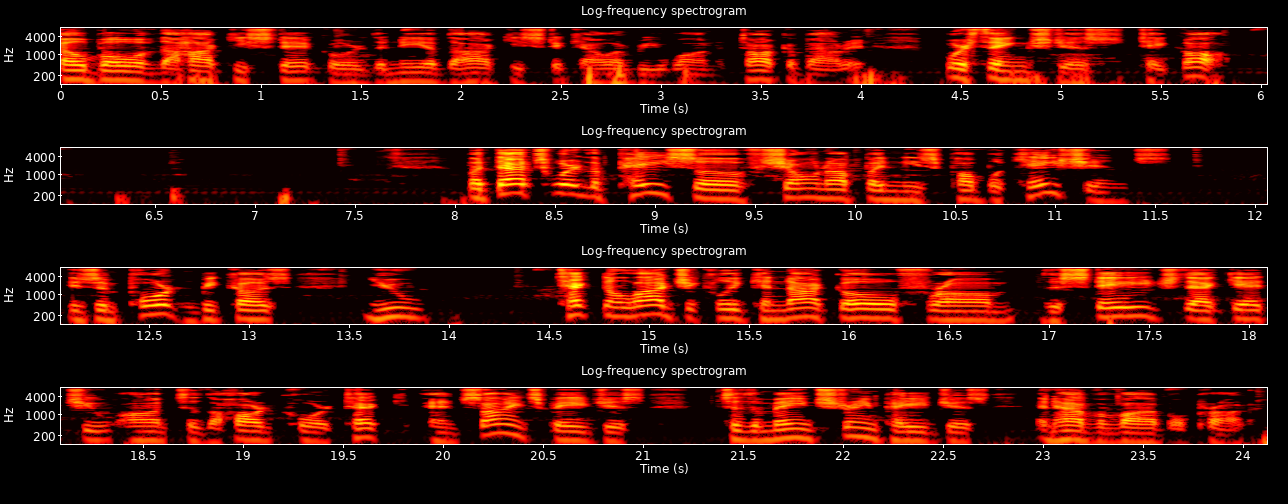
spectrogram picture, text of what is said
elbow of the hockey stick or the knee of the hockey stick, however you want to talk about it, where things just take off. But that's where the pace of showing up in these publications is important because you technologically cannot go from the stage that gets you onto the hardcore tech and science pages to the mainstream pages and have a viable product.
